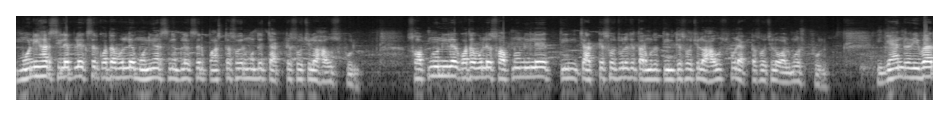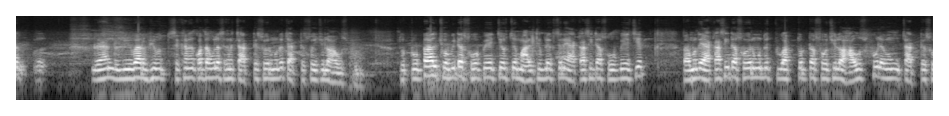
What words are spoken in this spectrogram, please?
মনিহার সিনেপ্লেক্সের কথা বললে মনিহার সিনেপ্লেক্সের পাঁচটা শোয়ের মধ্যে চারটে শো ছিল হাউসফুল। স্বপ্ন নীলের কথা বললে স্বপ্ন নীলে তিন, চারটে শো চলেছে, তার মধ্যে তিনটে শো ছিল হাউসফুল, একটা শো ছিল almost full. Grand river grand river view সেখানে কথা বলে সেখানে চারটে শোয়ের মধ্যে চারটে শোই ছিল হাউসফুল তো টোটাল ছবিটা শো পেয়েছে হচ্ছে মাল্টিপ্লেক্সনে একাশিটা শো পেয়েছে। তার মধ্যে একাশিটা শোয়ের মধ্যে চুয়াত্তরটা শো ছিল হাউসফুল এবং চারটে শো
